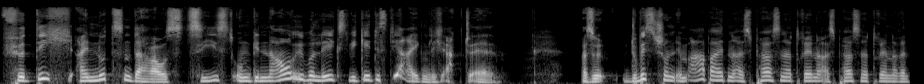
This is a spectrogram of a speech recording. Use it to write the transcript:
für dich einen Nutzen daraus ziehst und genau überlegst, wie geht es dir eigentlich aktuell? Also du bist schon im Arbeiten als Personal Trainer, als Personal Trainerin.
